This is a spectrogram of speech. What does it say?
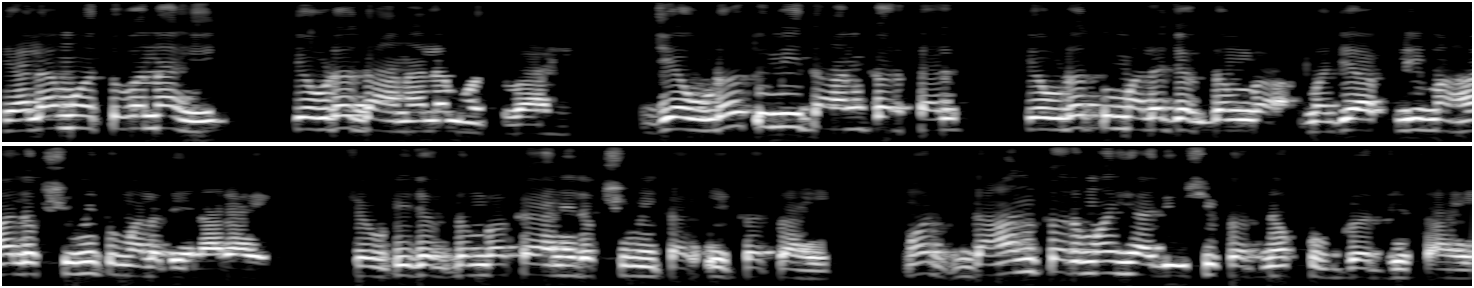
ह्याला महत्त्व नाही तेवढं दानाला महत्त्व आहे. जेवढं तुम्ही दान करताल तेवढं तुम्हाला जगदंबा म्हणजे आपली महालक्ष्मी तुम्हाला देणार आहे. शेवटी जगदंबा काय आणि लक्ष्मी काय एकच आहे. मग दान कर्म ह्या दिवशी करणं खूप गरजेचं आहे.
